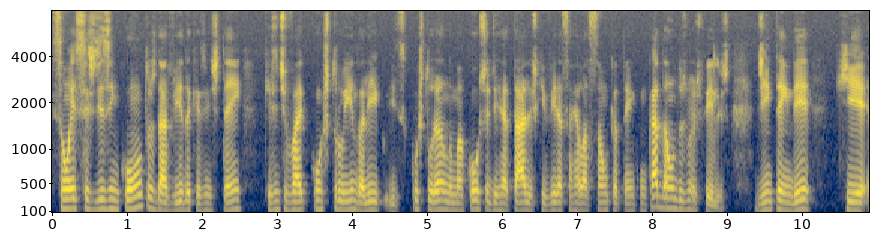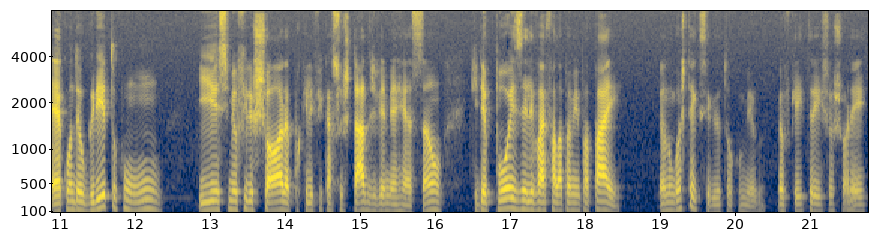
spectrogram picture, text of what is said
são esses desencontros da vida que a gente tem que a gente vai construindo ali, costurando uma colcha de retalhos que vira essa relação que eu tenho com cada um dos meus filhos, de entender que é quando eu grito com um e esse meu filho chora porque ele fica assustado de ver minha reação, que depois ele vai falar para mim, papai, eu não gostei que você gritou comigo. Eu fiquei triste, eu chorei.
